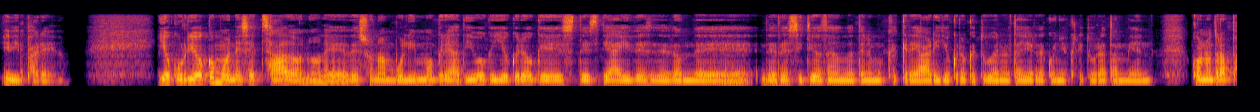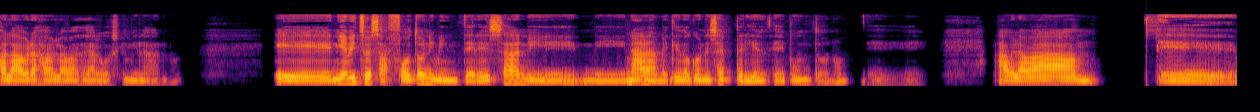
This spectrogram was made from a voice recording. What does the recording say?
y disparé, ¿no? Y ocurrió como en ese estado ¿no? de, sonambulismo creativo que yo creo que es desde ahí, desde donde, desde el sitio desde donde tenemos que crear. Y yo creo que tú en el taller de coño escritura también, con otras palabras, hablabas de algo similar. ¿no? Eh, ni he visto esa foto, ni me interesa, ni, ni nada. Me quedo con esa experiencia y punto. ¿no? Eh, hablaba. Eh,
